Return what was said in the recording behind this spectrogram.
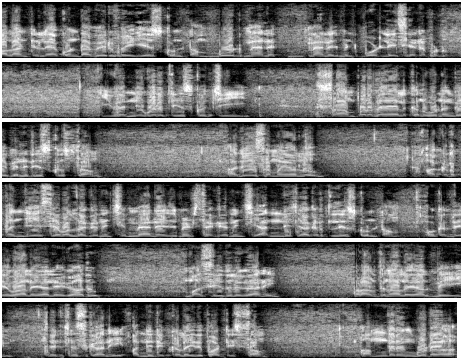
అలాంటి లేకుండా వెరిఫై చేసుకుంటాం బోర్డు మేనే మేనేజ్మెంట్ బోర్డులు వేసేటప్పుడు ఇవన్నీ కూడా తీసుకొచ్చి సాంప్రదాయాలకు అనుగుణంగా ఇవన్నీ తీసుకొస్తాం. అదే సమయంలో అక్కడ పనిచేసే వాళ్ళ దగ్గర నుంచి మేనేజ్మెంట్స్ దగ్గర నుంచి అన్ని జాగ్రత్తలు తీసుకుంటాం. ఒక దేవాలయాలే కాదు మసీదులు కానీ ప్రార్థనాలయాలు మీ చర్చెస్ కానీ అన్ని దిక్కల ఇది పాటిస్తాం. అందరం కూడా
